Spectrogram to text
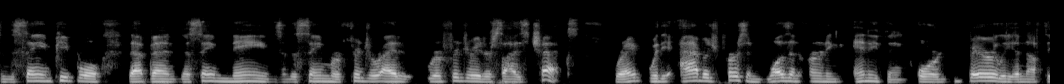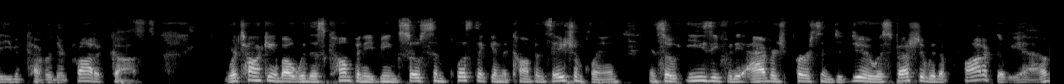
and the same people that been the same names and the same refrigerator refrigerator sized checks right? Where the average person wasn't earning anything or barely enough to even cover their product costs we're talking about with this company being so simplistic in the compensation plan and so easy for the average person to do, especially with a product that we have.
